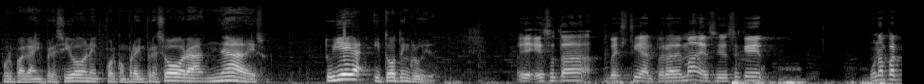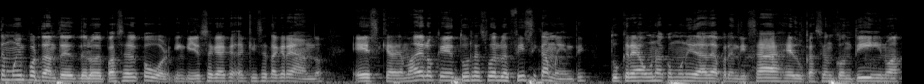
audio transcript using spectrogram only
por pagar impresiones, por comprar impresora, nada de eso. Tú llegas y todo está incluido. Eso está bestial, pero además de eso, yo sé que una parte muy importante de lo de pase de coworking, que yo sé que aquí se está creando, es que además de lo que tú resuelves físicamente, tú creas una comunidad de aprendizaje, educación continua,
